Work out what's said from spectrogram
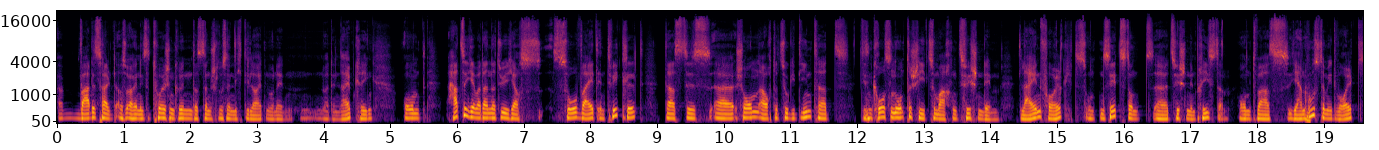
äh, war das halt aus organisatorischen Gründen, dass dann schlussendlich die Leute nur den, nur den Leib kriegen. Und hat sich aber dann natürlich auch so weit entwickelt, dass das äh, schon auch dazu gedient hat, diesen großen Unterschied zu machen zwischen dem Laienvolk, das unten sitzt, und äh, zwischen den Priestern. Und was Jan Hus damit wollte,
